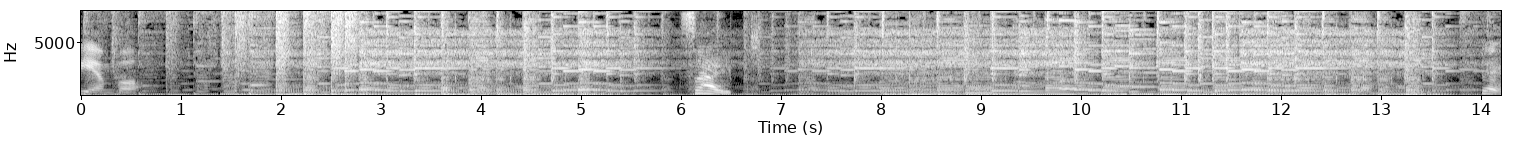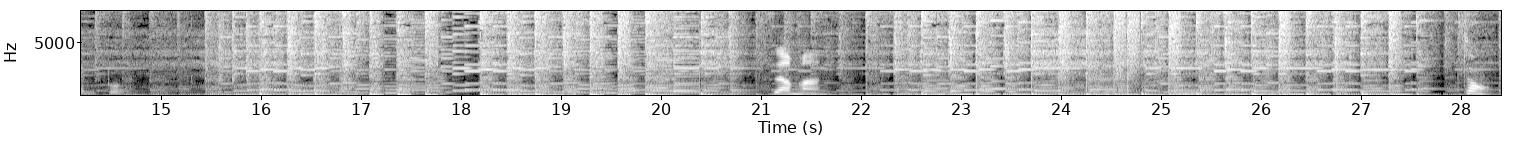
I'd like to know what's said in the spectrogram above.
tiempo. Zeit. Tempo. Zaman. Temps.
